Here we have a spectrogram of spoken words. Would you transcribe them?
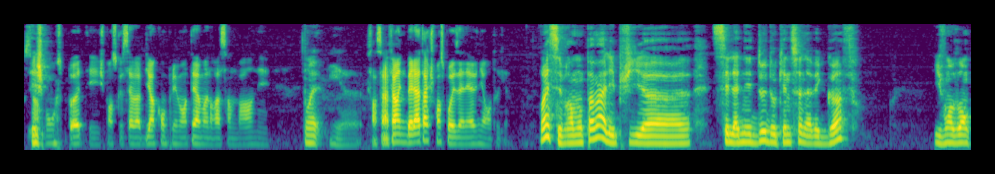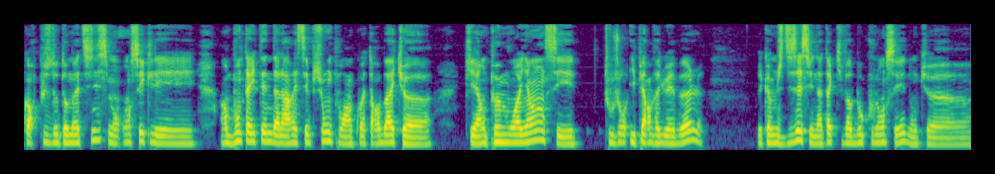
C'est un bon spot et je pense que ça va bien complémenter Amon Rassan Brown. Et, ouais. Euh, ça va faire une belle attaque, je pense, pour les années à venir en tout cas. Ouais, c'est vraiment pas mal. Et puis, euh, c'est l'année 2 d'Okenson avec Goff ils vont avoir encore plus d'automatisme. On sait que les un bon tight end à la réception pour un quarterback euh, qui est un peu moyen, c'est toujours hyper valuable. Et comme je disais, c'est une attaque qui va beaucoup lancer, donc euh,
